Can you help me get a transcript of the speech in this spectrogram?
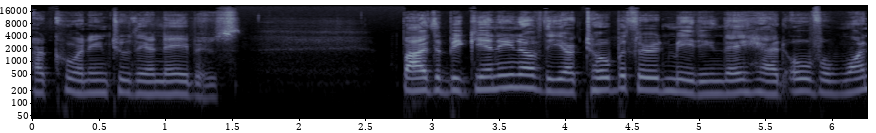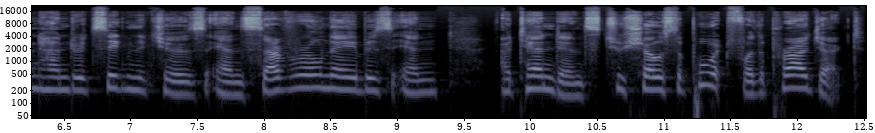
according to their neighbors. By the beginning of the October 3rd meeting, they had over 100 signatures and several neighbors in attendance to show support for the project.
